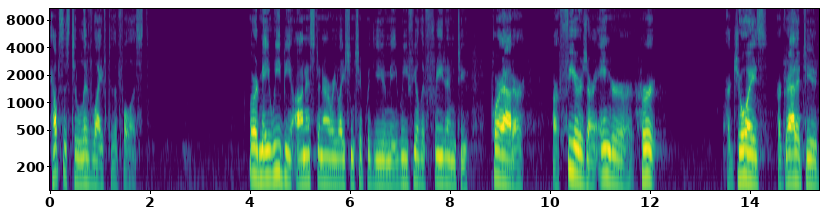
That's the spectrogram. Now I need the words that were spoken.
helps us to live life to the fullest. Lord, may we be honest in our relationship with you. May we feel the freedom to pour out our, our fears, our anger, our hurt, our joys, our gratitude,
